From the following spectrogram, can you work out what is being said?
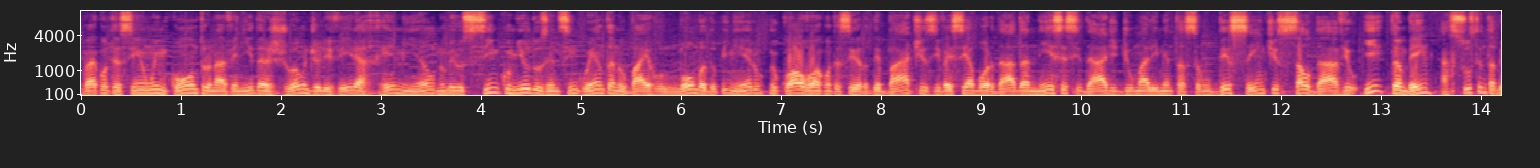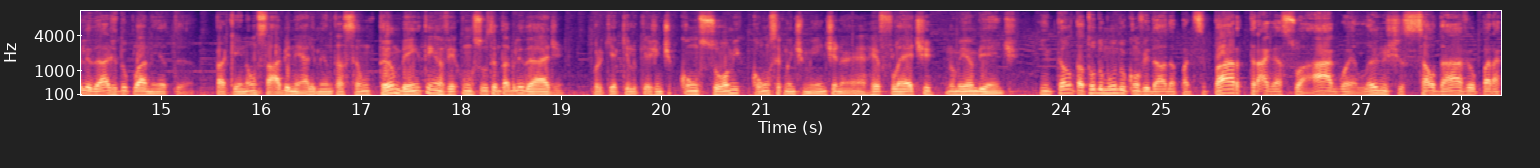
vai acontecer um encontro na Avenida João de Oliveira Remião, número 5250, no bairro Lomba do Pinheiro, no qual vão acontecer debates e vai ser abordada a necessidade de uma alimentação decente, saudável e também a sustentabilidade do planeta. Para quem não sabe, né, alimentação também tem a ver com sustentabilidade, porque aquilo que a gente consome, consequentemente, né, reflete no meio ambiente. Então tá todo mundo convidado a participar, traga sua água, é lanche saudável para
